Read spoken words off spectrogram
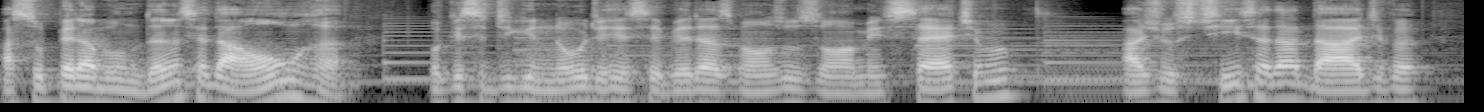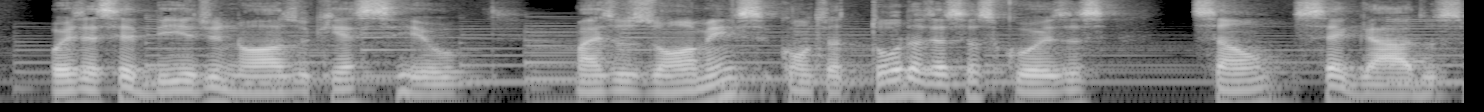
a superabundância da honra, porque se dignou de receber das mãos dos homens. Sétimo, a justiça da dádiva, pois recebia de nós o que é seu. Mas os homens, contra todas essas coisas, são cegados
